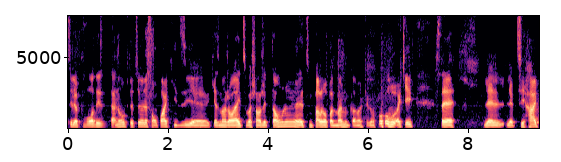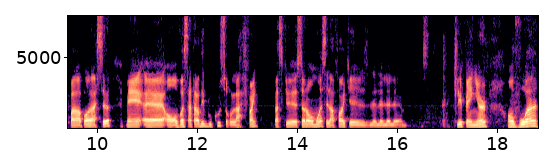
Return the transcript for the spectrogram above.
tu le pouvoir des anneaux et tout ça. là, son père qui dit euh, quasiment genre, hey, tu vas changer de ton, là, tu me parleras pas de même ou comment. Oh, ok. C'était le, le petit hype par rapport à ça. Mais euh, on va s'attarder beaucoup sur la fin parce que selon moi, c'est l'affaire que le, le- le- le cliffhanger. On voit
